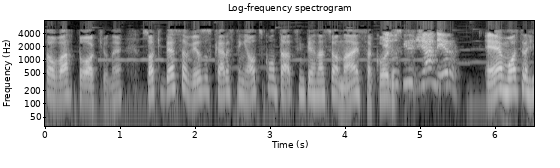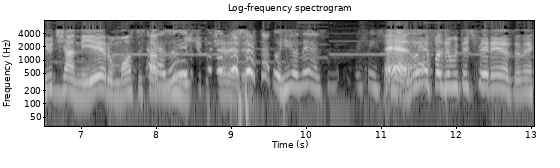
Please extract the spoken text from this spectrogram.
salvar Tóquio, né? Só que dessa vez os caras têm altos contatos internacionais, sacou? Eles- Rio de Janeiro. É, mostra Rio de Janeiro, mostra Estados É, Unidos, Podia ter acertado o Rio, né? É, não ia fazer muita diferença, né?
